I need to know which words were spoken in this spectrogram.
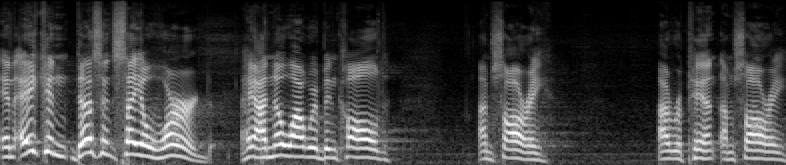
and Achan doesn't say a word. Hey, I know why we've been called. I'm sorry. I repent. I'm sorry.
